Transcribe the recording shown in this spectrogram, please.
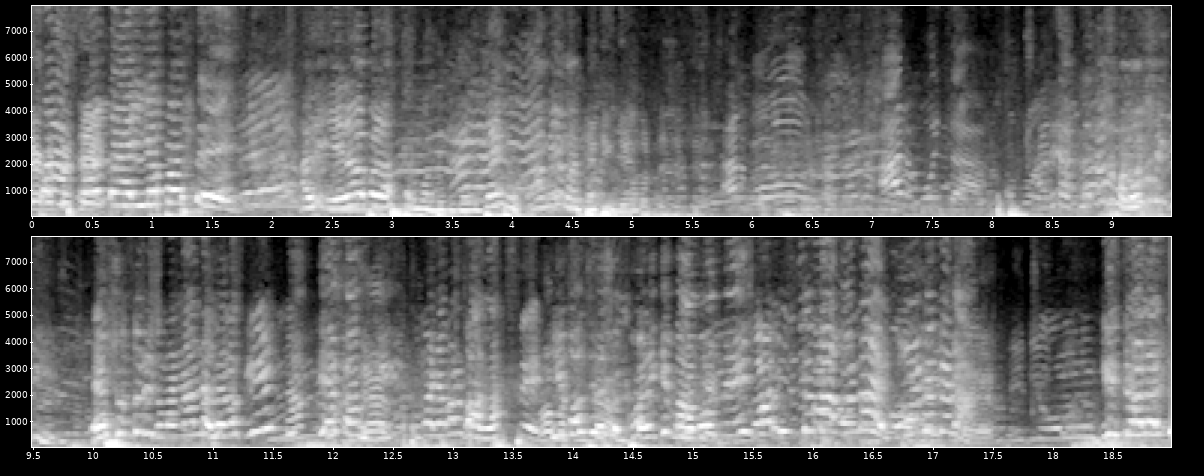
কে করতেছে তাইয়া পারছে আরে এরা আবার রাস্তার মধ্যে কি করে যাই হোক আমি আমার কাছে কে করতেছে আরে আপনাদের সমস্যা কি এ সুন্দরী তোমার নামটা জানো কি নাম দিয়ে কাম কি তোমার আমার ভালো লাগছে কি বলছো ঘরে কি মা বোন নেই মা বোন নাই কেন চুমকি চলেছে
